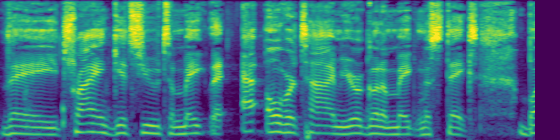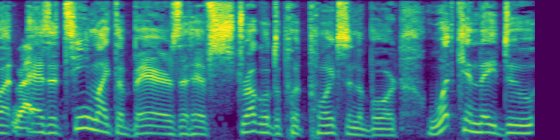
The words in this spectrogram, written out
they try and get you to make that over time you're going to make mistakes. But right. as a team like the Bears that have struggled to put points in the board, what can they do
